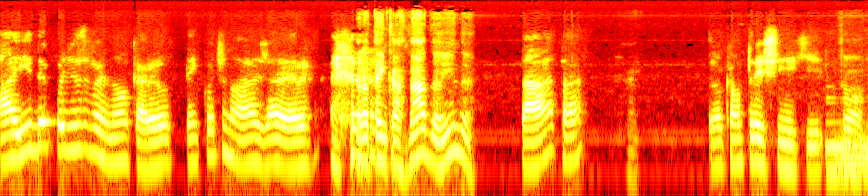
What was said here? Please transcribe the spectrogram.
Aí depois disso eu falei, não, cara, eu tenho que continuar, já era. Ela tá encarnada ainda? tá, tá. Vou tocar um trechinho aqui. Toca.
